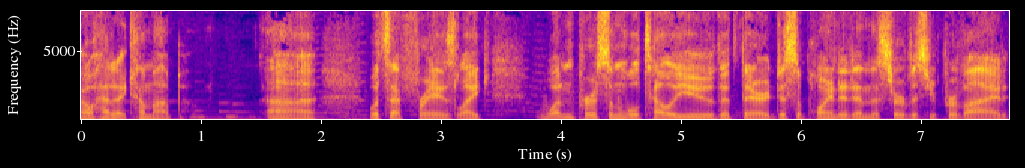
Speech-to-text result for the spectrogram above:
oh how did it come up uh, what's that phrase like one person will tell you that they're disappointed in the service you provide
